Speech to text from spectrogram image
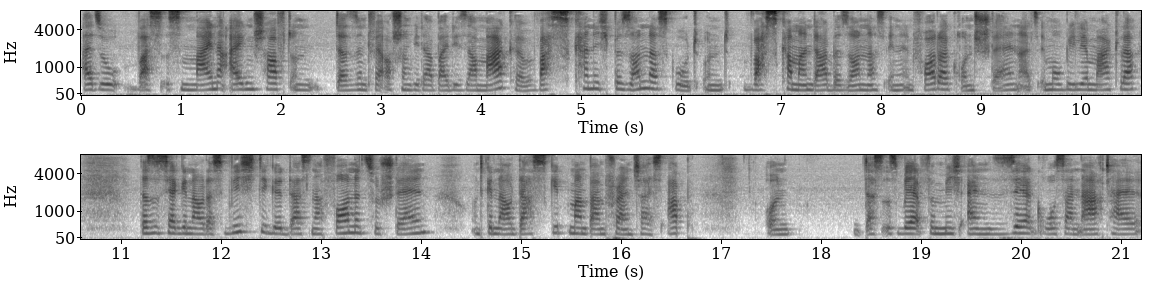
Also was ist meine Eigenschaft? Und da sind wir auch schon wieder bei dieser Marke. Was kann ich besonders gut und was kann man da besonders in den Vordergrund stellen als Immobilienmakler? Das ist ja genau das Wichtige, das nach vorne zu stellen. Und genau das gibt man beim Franchise ab. Und das wäre für mich ein sehr großer Nachteil,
